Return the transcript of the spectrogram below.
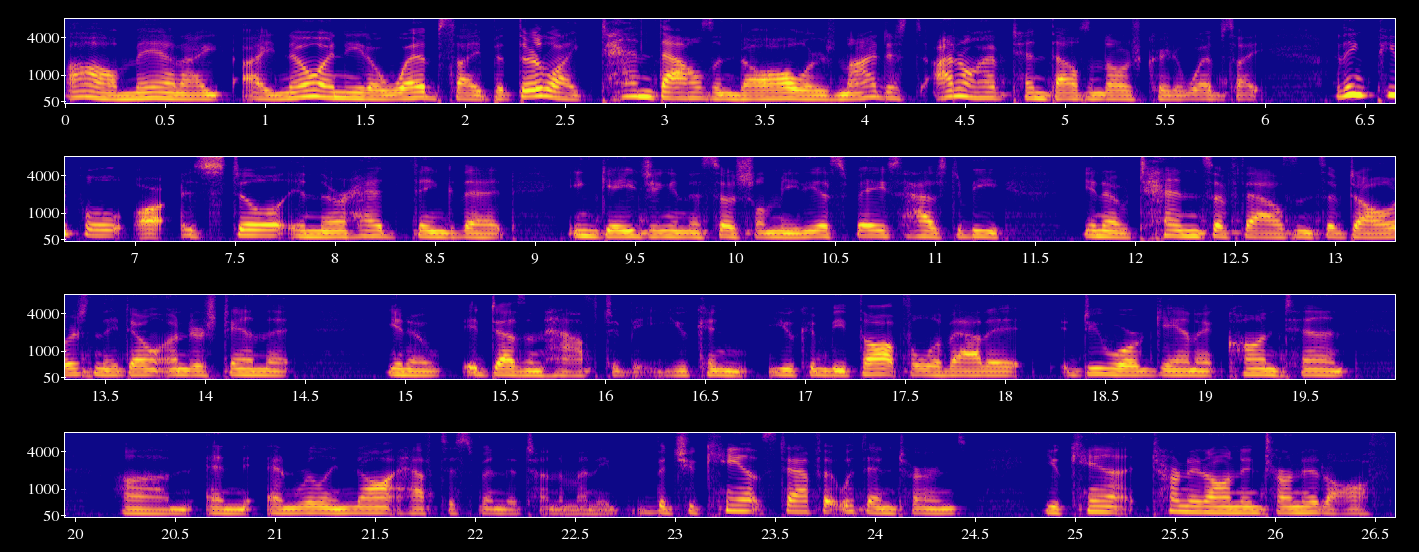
Oh man, I, I know I need a website, but they're like $10,000. And I just, I don't have $10,000 to create a website. I think people are still in their head think that engaging in the social media space has to be, you know, tens of thousands of dollars. And they don't understand that you know it doesn't have to be you can you can be thoughtful about it do organic content um, and and really not have to spend a ton of money. But you can't staff it with interns. You can't turn it on and turn it off.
